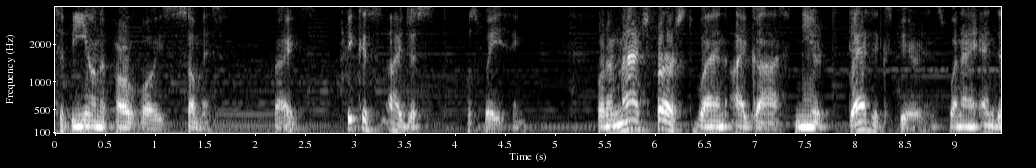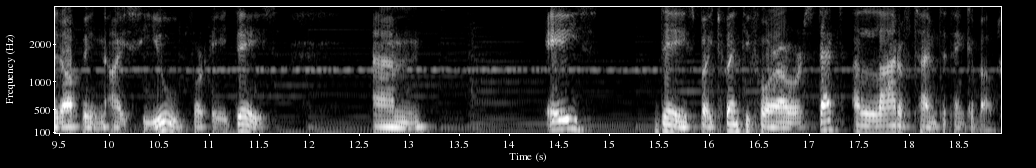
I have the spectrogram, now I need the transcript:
to be on a power voice summit right? Because i just was waiting But on March 1st, when I got near to death experience, when I ended up in ICU for eight days, um, eight days by 24 hours, that's a lot of time to think about.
